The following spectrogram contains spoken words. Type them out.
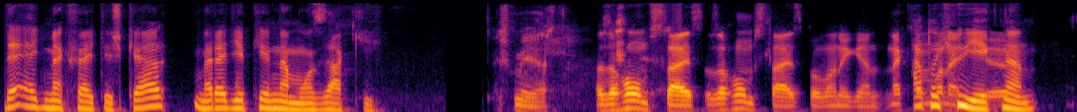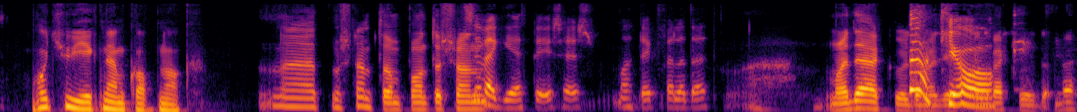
de egy megfejtés kell, mert egyébként nem hozzák ki. És miért? Az a home slice, az a home slice-ban van, igen. Nekem hát, hogy van hülyék egy, nem, hogy hülyék nem kapnak. Hát most nem tudom pontosan. Szövegértéses matek feladat. Majd elküldem Tök egyébként, jó. beküldem, be,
